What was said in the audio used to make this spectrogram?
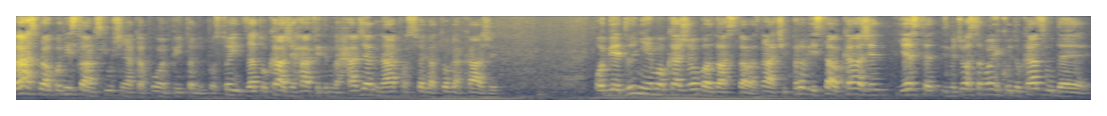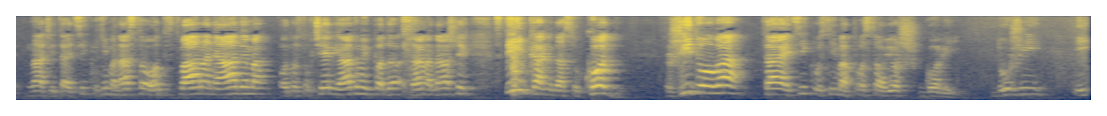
Rasprava kod islamskih učenjaka po ovom pitanju postoji, zato kaže Hafid ibn Hajar, nakon svega toga kaže, objedinjujemo, kaže, oba dva stava. Znači, prvi stav kaže, jeste, između ostalog, oni koji dokazuju da je, znači, taj ciklus njima nastao od stvaranja Adema, odnosno kćeri Adama i pa dana današnjeg, s tim kaže da su kod židova taj ciklus njima postao još gori, duži i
